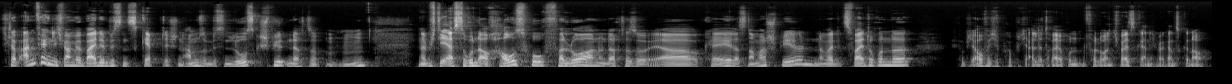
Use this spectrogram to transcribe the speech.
ich glaube anfänglich waren wir beide ein bisschen skeptisch und haben so ein bisschen losgespielt und dachten so, mhm. Dann habe ich die erste Runde auch haushoch verloren und dachte so, ja, okay, lass nochmal spielen. dann war die zweite Runde, ich glaube ich auch, ich habe, glaube ich, alle drei Runden verloren. Ich weiß gar nicht mehr ganz genau.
